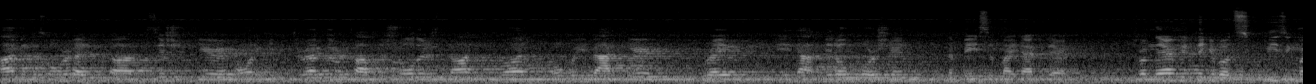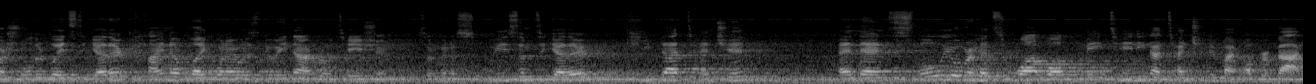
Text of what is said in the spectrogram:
I'm in this overhead uh, position here. I want to keep it directly over top of the shoulders, not in front, all the way back here, right in that middle portion, the base of my neck there. From there, I'm to think about squeezing my shoulder blades together, kind of like when I was doing that rotation. So I'm going to squeeze them together, keep that tension, and then slowly overhead squat while maintaining that tension in my upper back.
